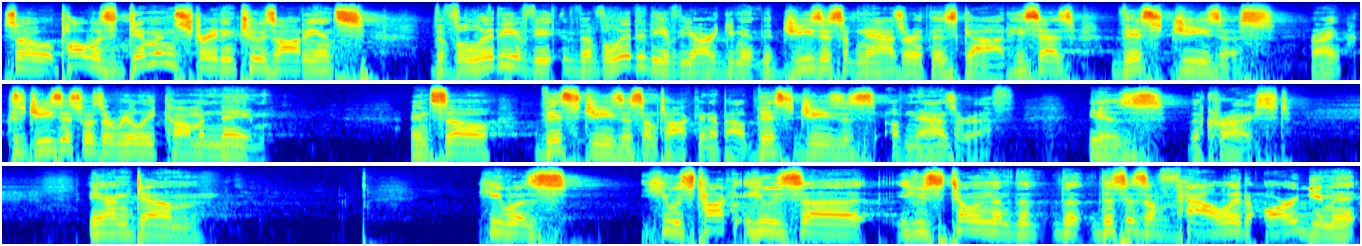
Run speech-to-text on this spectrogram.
So, Paul was demonstrating to his audience the validity of the, the validity of the argument that Jesus of Nazareth is God. He says, This Jesus, right? Because Jesus was a really common name. And so, this Jesus I'm talking about, this Jesus of Nazareth, is the Christ. And um, he was he was talking he was uh, he was telling them that, that this is a valid argument.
